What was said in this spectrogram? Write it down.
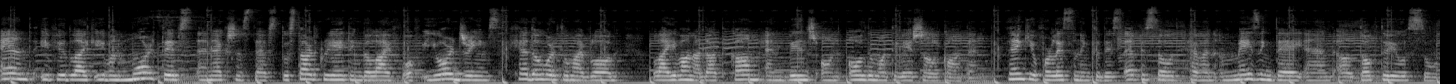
And if you'd like even more tips and action steps to start creating the life of your dreams, head over to my blog laivana.com and binge on all the motivational content. Thank you for listening to this episode. Have an amazing day and I'll talk to you soon.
